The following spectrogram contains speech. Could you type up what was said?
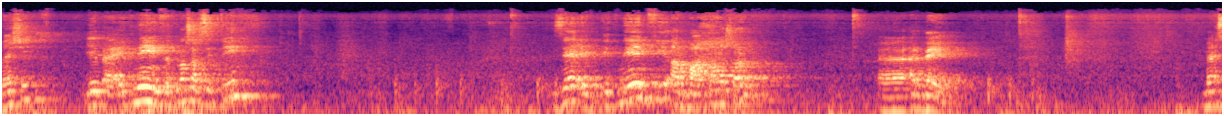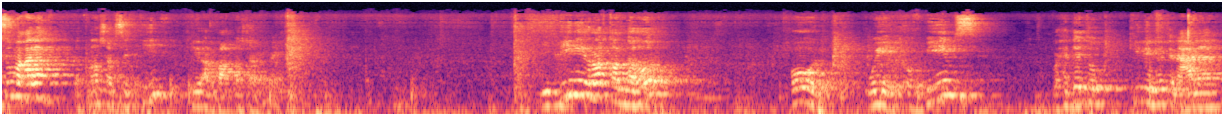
ماشي؟ يبقى 2 في 12 60 زائد 2 في 14 آه 40 مقسوم على 12 60 في 14 40 يديني الرقم ده اهو all weight of beams وحدته كيلو نيوتن على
